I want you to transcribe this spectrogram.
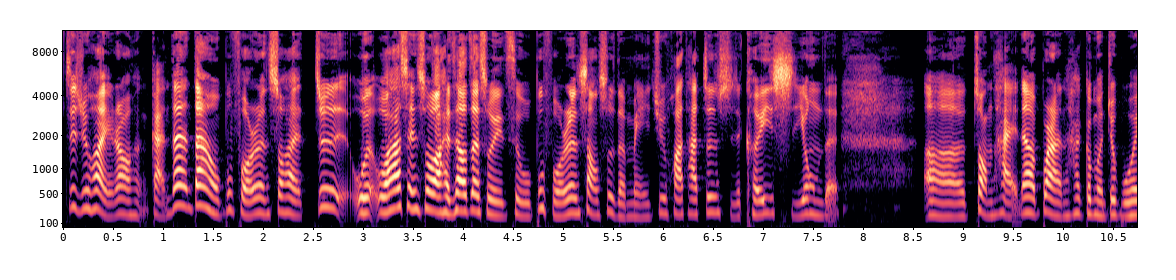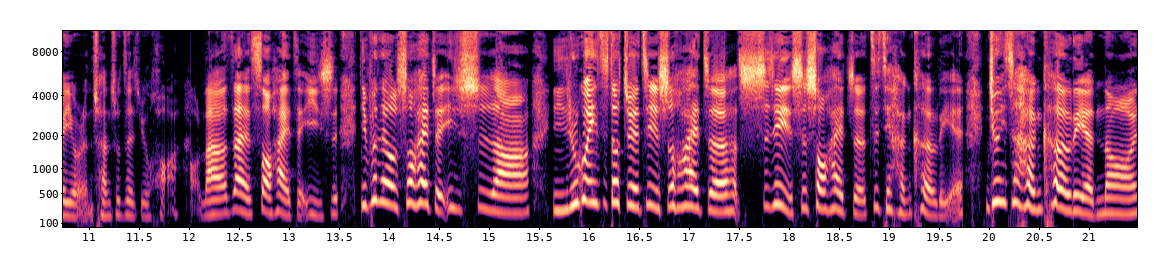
这句话也让我很干。但但我不否认受害，就是我我要先说，还是要再说一次，我不否认上述的每一句话，它真实可以使用的。呃，状态，那不然他根本就不会有人传出这句话。好，然后再受害者意识，你不能有受害者意识啊！你如果一直都觉得自己是受害者，世界也是受害者，自己很可怜，你就一直很可怜哦。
